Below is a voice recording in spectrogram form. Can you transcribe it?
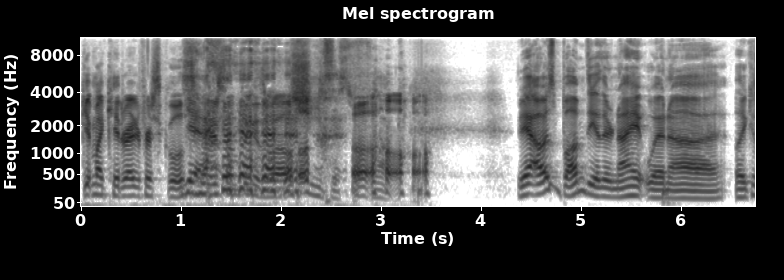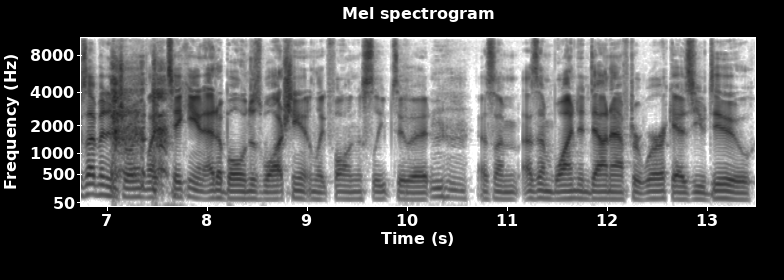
get my kid ready for school soon Yeah. or something as well. Jesus Oh. Yeah, I was bummed the other night when, uh, like, because I've been enjoying like taking an edible and just watching it and like falling asleep to it Mm-hmm. as I'm as I'm winding down after work, as you do.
